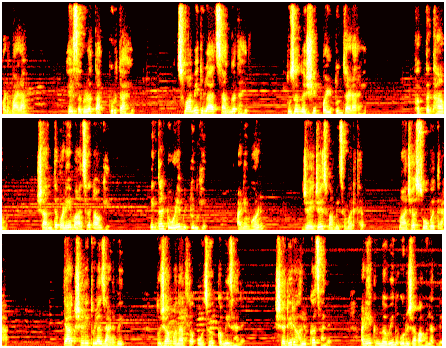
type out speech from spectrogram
पण बाळा हे सगळं तात्पुरतं आहे. स्वामी तुला आज सांगत आहेत तुझं नशीब पलटून जाणार आहे. फक्त थांब शांतपणे माझं नाव घे. एकदा डोळे मिटून घे. आणि म्हण जय जय स्वामी समर्थ. माझ्या सोबत राहा. त्या क्षणी तुला जाणवेल तुझ्या मनातलं ओझं कमी झालंय. शरीर हलकं झालंय आणि एक नवीन ऊर्जा वाहू लागले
